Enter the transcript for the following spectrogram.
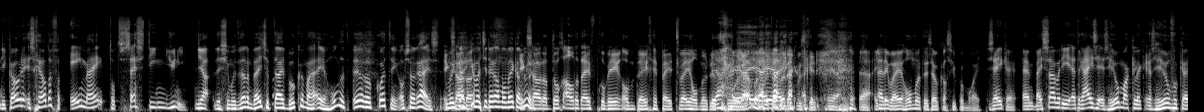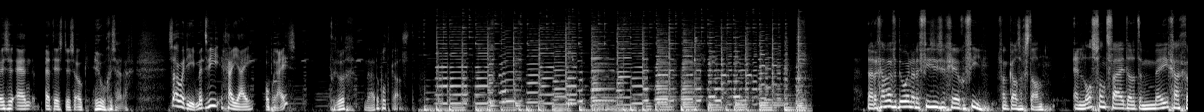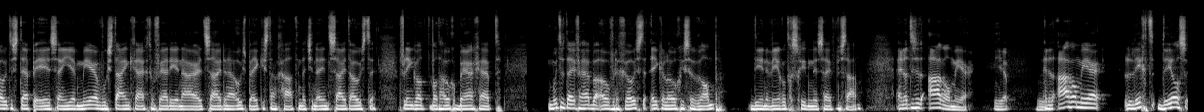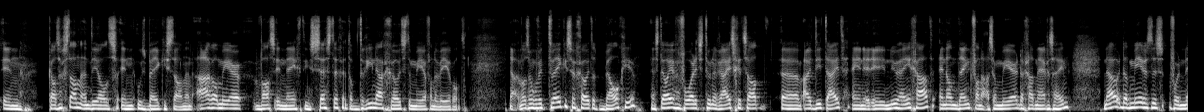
En die code is geldig van 1 mei tot 16 juni. Ja, dus je moet wel een beetje op tijd boeken, maar hey, 100 euro korting op zo'n reis. Dan moet je kijken dat- wat je er allemaal mee kan ik doen. zou dan toch altijd even proberen om DGP 200 in Ja, te voeren. ja, dat ben ik misschien. Ja. Ja, ik- Anyway, 100 is ook al super mooi. Zeker. En bij Sawadee, het reizen is heel makkelijk. Er is heel veel keuze en het is dus ook heel gezellig. Sawadee, met wie ga jij op reis? Terug naar de podcast. Nou, dan gaan we even door naar de fysische geografie van Kazachstan. En los van het feit dat het een mega grote steppen is en je meer woestijn krijgt hoe verder je naar het zuiden, naar Oezbekistan gaat. En dat je in het zuidoosten flink wat, wat hoge bergen hebt. Moeten we het even hebben over de grootste ecologische ramp die in de wereldgeschiedenis heeft bestaan. En dat is het Aralmeer. Ja. En het Aralmeer ligt deels in Kazachstan en deels in Oezbekistan. En Aralmeer was in 1960 het op drie na grootste meer van de wereld. Nou, het was ongeveer twee keer zo groot als België. En stel je even voor dat je toen een reisgids had uh, uit die tijd en je, je, nu heen gaat en dan denkt van, nou, zo'n meer, dat gaat nergens heen. Nou, dat meer is dus voor 90%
